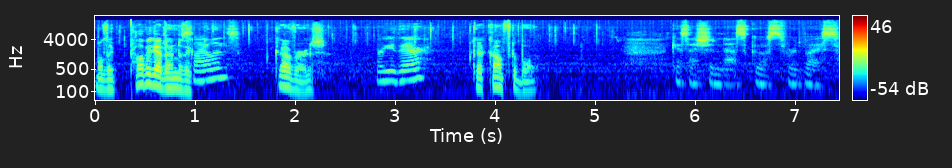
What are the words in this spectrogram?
Well, they probably got under the Silence? covers. Are you there? Got comfortable. Guess I shouldn't ask ghosts for advice.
